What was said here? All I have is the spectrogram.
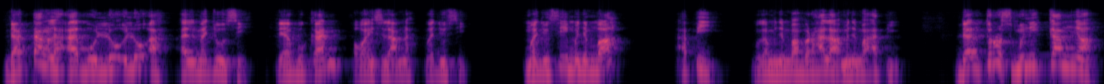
Datanglah Abu Lu'lu'ah Al-Majusi. Dia bukan orang Islam lah. Majusi. Majusi menyembah api. Bukan menyembah berhala, menyembah api. Dan terus menikamnya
